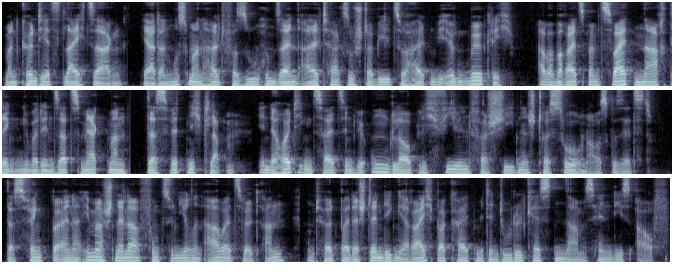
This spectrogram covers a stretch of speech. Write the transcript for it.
Man könnte jetzt leicht sagen, ja, dann muss man halt versuchen, seinen Alltag so stabil zu halten wie irgend möglich. Aber bereits beim zweiten Nachdenken über den Satz merkt man, das wird nicht klappen. In der heutigen Zeit sind wir unglaublich vielen verschiedenen Stressoren ausgesetzt. Das fängt bei einer immer schneller funktionierenden Arbeitswelt an und hört bei der ständigen Erreichbarkeit mit den Dudelkästen namens Handys auf.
